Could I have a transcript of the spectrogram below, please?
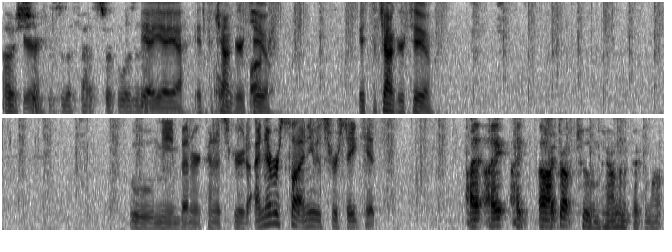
Oh Here. shit! This is a fast circle, isn't yeah it? yeah yeah. Yeah. It's the Oh, chunker too. It's the chunker too. Ooh, me and Ben are kind of screwed. I never saw any of his first aid kits. I I I, uh, I dropped two of them. Here, I'm gonna pick them up.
